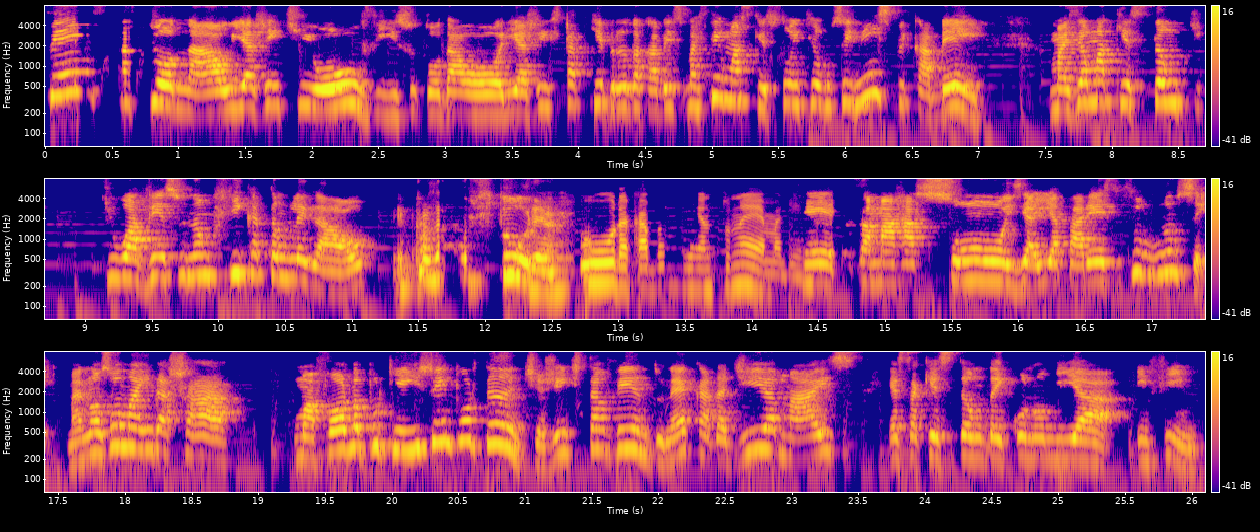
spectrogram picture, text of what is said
sensacional e a gente ouve isso toda hora e a gente está quebrando a cabeça, mas tem umas questões que eu não sei nem explicar bem, mas é uma questão que, que o avesso não fica tão legal. É por causa da costura. Costura, acabamento, né, Marina? É, as amarrações, e aí aparece, não sei, mas nós vamos ainda achar uma forma, porque isso é importante. A gente está vendo, né, cada dia mais essa questão da economia, enfim,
